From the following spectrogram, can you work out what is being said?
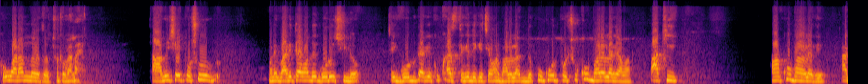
খুব আনন্দ হতো ছোটবেলায়। আমি সেই পশু মানে বাড়িতে আমাদের গরু ছিল সেই গরুটাকে খুব কাছ থেকে দেখেছি, আমার ভালো লাগতো। কুকুর, পশু খুব ভালো লাগে আমার। পাখি আমার খুব ভালো লাগে। আর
